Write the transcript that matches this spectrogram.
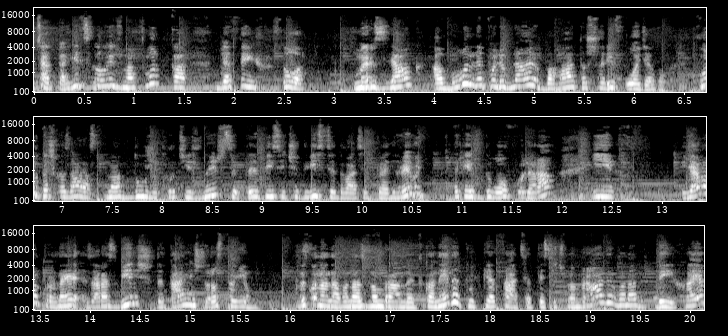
Дівчатка, гірськолижна куртка для тих, хто мерзляк або не полюбляє багато шарів одягу. Курточка зараз на дуже крутій знижці 3225 гривень, в таких двох кольорах. І я вам про неї зараз більш детальніше розповім. Виконана вона з мембранної тканини, тут 15 тисяч мембранів, вона дихає,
